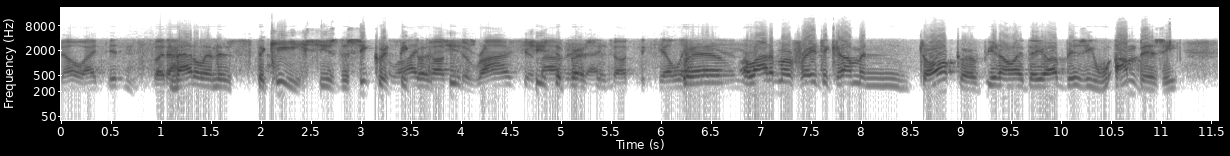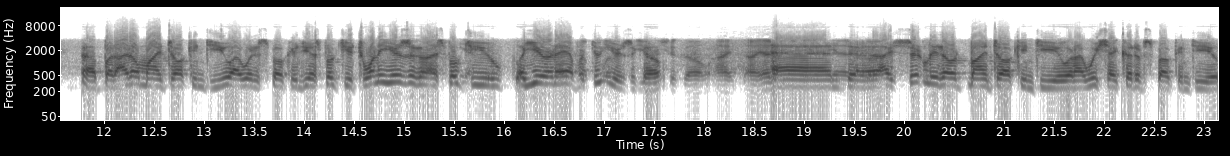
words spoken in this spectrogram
No, I didn't, but I, Madeline is the key. She's the secret well, I because talked she's to Raj she's the it. person. I talked to Kelly. Well, a lot of them are afraid to come and talk, or you know, they are busy. I'm busy, uh, but I don't mind talking to you. I would have spoken to you. I spoke to you 20 years ago. and I spoke to you a year and a half or two years ago. Years ago, I, I. And uh, I certainly don't mind talking to you, and I wish I could have spoken to you.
